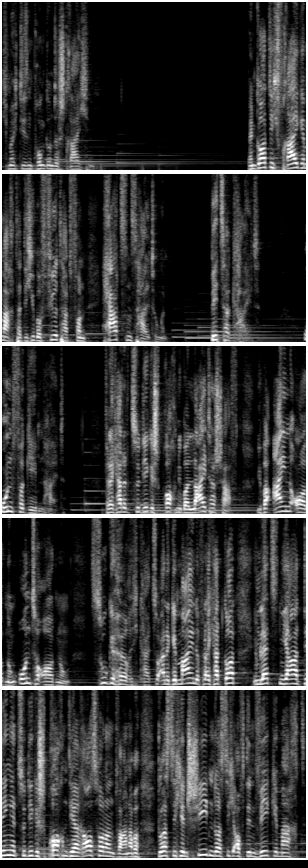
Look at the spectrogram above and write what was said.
Ich möchte diesen Punkt unterstreichen. Wenn Gott dich frei gemacht hat, dich überführt hat von Herzenshaltungen, Bitterkeit, Unvergebenheit, Vielleicht hat er zu dir gesprochen über Leiterschaft, über Einordnung, Unterordnung, Zugehörigkeit zu einer Gemeinde. Vielleicht hat Gott im letzten Jahr Dinge zu dir gesprochen, die herausfordernd waren, aber du hast dich entschieden, du hast dich auf den Weg gemacht.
